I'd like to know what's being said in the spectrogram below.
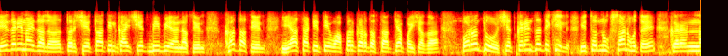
ते जरी नाही झालं तर शेतातील काही शेत बी बियाणं असेल खत असेल यासाठी ते वापर करत असतात त्या पैशाचा. परंतु शेतकऱ्यांचं देखील इथं नुकसान होतंय. कारण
